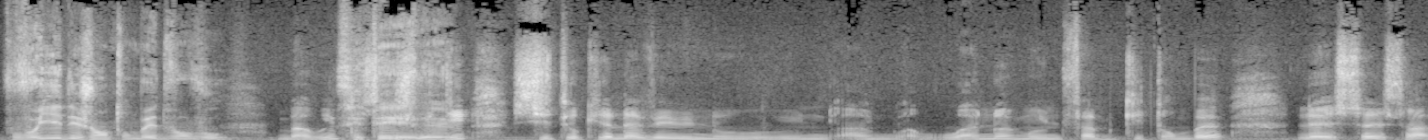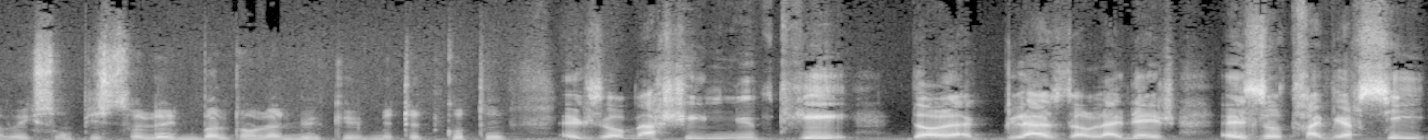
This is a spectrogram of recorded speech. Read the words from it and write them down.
Vous voyez des gens tomber devant vous? Bah oui, parce que C'était- je vous dis, sitôt qu'il y en avait une ou, une- un, ou un homme ou une femme qui tombait, la SS, avec son pistolet, une balle dans la nuque et mettait de côté. Elles ont marché nu-pieds dans la glace, dans la neige. Elles ont traversé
